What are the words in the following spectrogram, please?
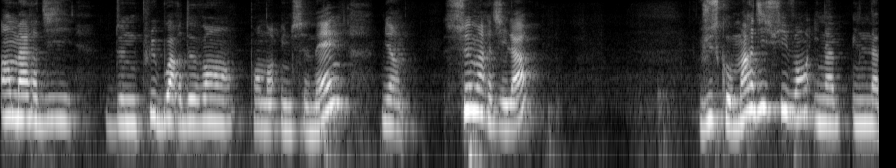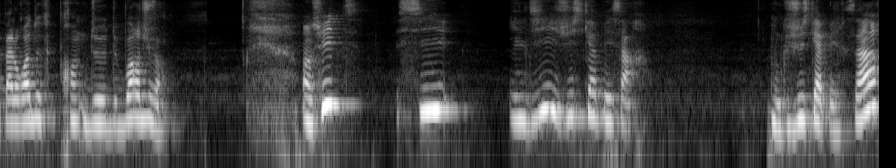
un mardi de ne plus boire de vin pendant une semaine, bien ce mardi-là, jusqu'au mardi suivant, il n'a pas le droit de, boire du vin. Ensuite, si il dit jusqu'à Pessar, donc jusqu'à Pessar,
